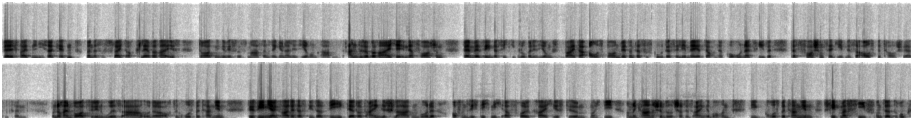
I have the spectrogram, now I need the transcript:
weltweiten Lieferketten, sondern dass es vielleicht auch cleverer ist, dort ein gewisses Maß an Regionalisierung haben. Andere Bereiche in der Forschung werden wir sehen, dass sich die Globalisierung weiter ausbauen wird und das ist gut. Das erleben wir jetzt auch in der Corona-Krise, dass Forschungsergebnisse ausgetauscht werden können. Und noch ein Wort zu den USA oder auch zu Großbritannien. Wir sehen ja gerade, dass dieser Weg, der dort eingeschlagen wurde, offensichtlich nicht erfolgreich ist. Ähm, die amerikanische Wirtschaft ist eingebrochen. Die Großbritannien steht massiv unter Druck,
